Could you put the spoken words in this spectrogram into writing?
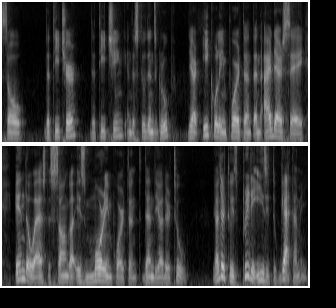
So the teacher, the teaching, and the students group, they are equally important. And I dare say, in the West, the Sangha is more important than the other two. The other two is pretty easy to get. I mean,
